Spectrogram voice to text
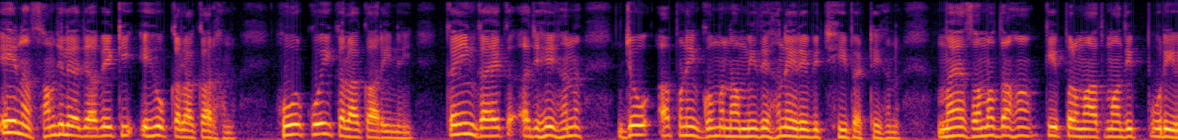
ਇਹ ਨਾ ਸਮਝ ਲਿਆ ਜਾਵੇ ਕਿ ਇਹੋ ਕਲਾਕਾਰ ਹਨ। ਹੋਰ ਕੋਈ ਕਲਾਕਾਰ ਹੀ ਨਹੀਂ। ਕਈ ਗਾਇਕ ਅਜਿਹੇ ਹਨ ਜੋ ਆਪਣੀ ਗੁੰਮਨਾਮੀ ਦੇ ਹਨੇਰੇ ਵਿੱਚ ਹੀ ਬੈਠੇ ਹਨ। ਮੈਂ ਸਮਝਦਾ ਹਾਂ ਕਿ ਪ੍ਰਮਾਤਮਾ ਦੀ ਪੂਰੀ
